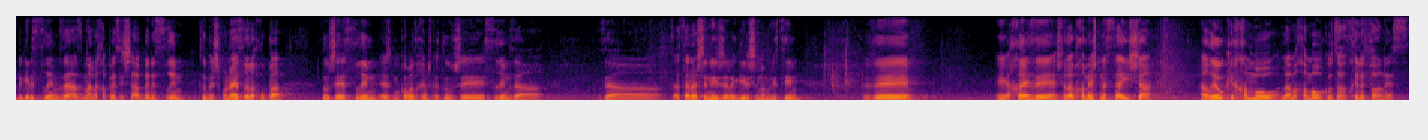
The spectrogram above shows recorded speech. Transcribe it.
בגיל 20 זה הזמן לחפש אישה, בין 20, כתוב בין 18 לחופה, כתוב ש-20, יש מקומות אחרים שכתוב ש-20 זה, זה הצד השני של הגיל שממליצים. ואחרי זה, שלב חמש, נשא אישה, הרי הוא כחמור. למה חמור? כי הוא צריך להתחיל לפרנס.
